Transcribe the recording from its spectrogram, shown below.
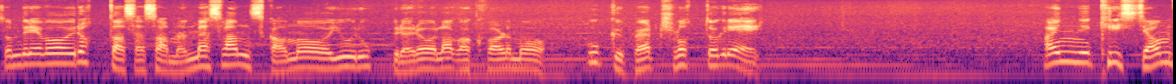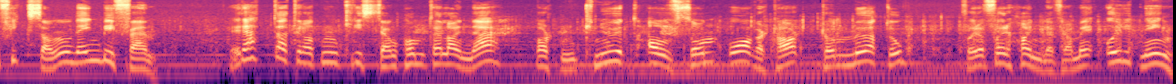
som drev og rotta seg sammen med svenskene og gjorde opprør og laga kvalm og okkuperte slott og greier. Han Kristian fiksa nå den biffen. Rett etter at Kristian kom til landet, ble Knut Alvsson overtalt til å møte opp for å forhandle fram ei ordning.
